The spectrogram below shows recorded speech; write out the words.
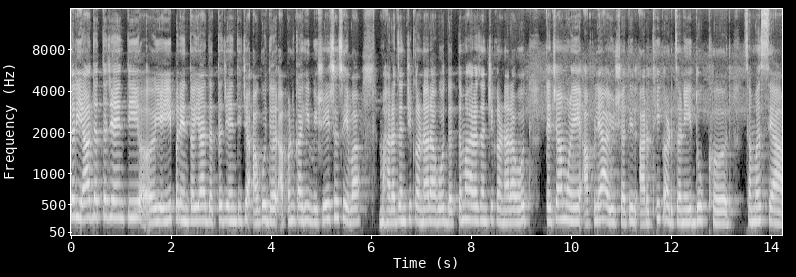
तर या दत्त जयंती येईपर्यंत या दत्त जयंतीच्या अगोदर आपण काही विशेष सेवा महाराजांची करणार आहोत दत्त महाराजांची करणार आहोत. त्याच्यामुळे आपल्या आयुष्यातील आर्थिक अडचणी दुःख समस्या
